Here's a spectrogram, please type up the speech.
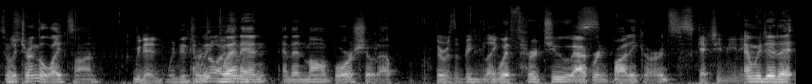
So we turned the lights on. We did. We did turn we the lights went on. in, and then Mama Boris showed up There was a big like with her two aberrant bodyguards, sketchy meeting. and we did a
